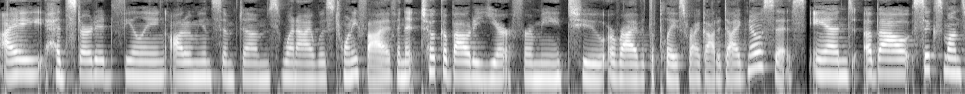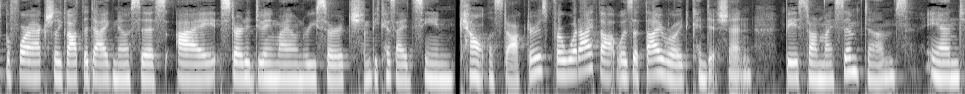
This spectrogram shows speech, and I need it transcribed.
I had started feeling autoimmune symptoms when I was 25, and it took about a year for me to arrive at the place where I got a diagnosis. And about six months before I actually got the diagnosis, I started doing my own research because I'd seen countless doctors for what I thought was a thyroid condition based on my symptoms. And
